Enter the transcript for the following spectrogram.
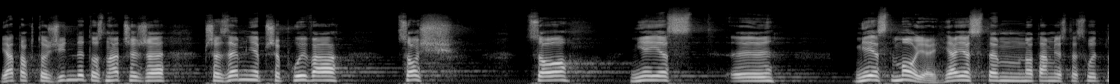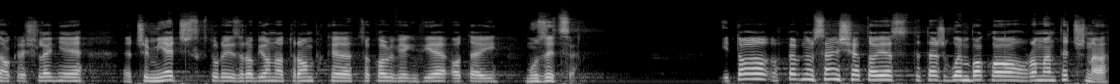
Ja to ktoś inny to znaczy, że przeze mnie przepływa coś, co nie jest, yy, nie jest moje. Ja jestem, no tam jest to słynne określenie, czy miecz, z której zrobiono trąbkę, cokolwiek wie o tej muzyce. I to w pewnym sensie to jest też głęboko romantyczna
